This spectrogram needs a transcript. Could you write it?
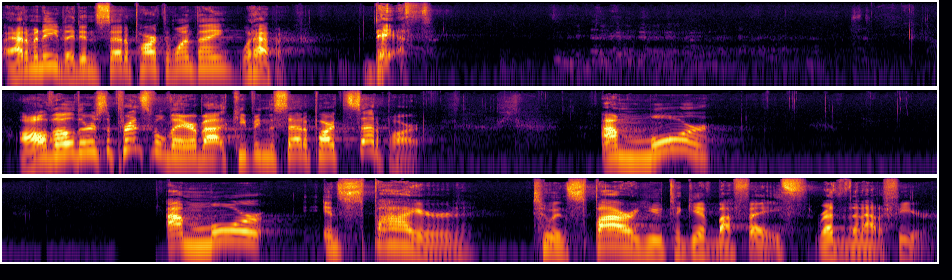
Adam and Eve, they didn't set apart the one thing. What happened? Death. Although there's a principle there about keeping the set apart the set apart. I'm more, I'm more inspired to inspire you to give by faith rather than out of fear.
